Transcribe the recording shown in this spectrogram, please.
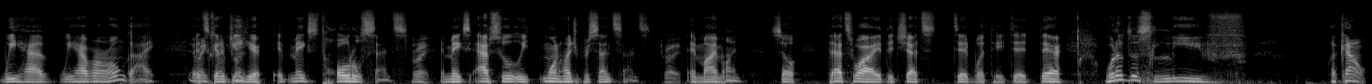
We have we have our own guy It that's going to be right. here. It makes total sense. Right. It makes absolutely one hundred percent sense Right. in my mind. So that's why the Jets did what they did there. What does this leave McCown?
